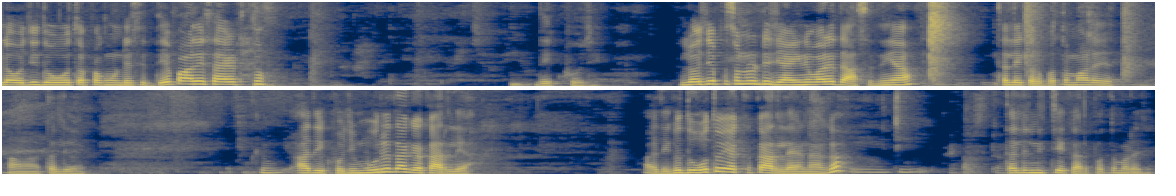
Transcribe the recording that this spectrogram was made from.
ਲਓ ਜੀ, ਦੋ ਤਾਂ ਆਪਾਂ ਗੁੰਡੇ ਸਿੱਧੇ ਪਾ ਲਏ ਸਾਈਡ ਤੋਂ। ਦੇਖੋ ਜੀ। ਲਓ ਜੀ, ਆਪਾਂ ਤੁਹਾਨੂੰ ਡਿਜ਼ਾਈਨ ਬਾਰੇ ਦੱਸਦੇ ਆ ਥੱਲੇ ਕਰੋ ਪੁੱਤ ਮਾੜਾ ਜਿਹਾ। ਹਾਂ, ਥੱਲੇ ਆ ਦੇਖੋ ਜੀ ਮੂਰੇ ਧਾਗਾ ਕਰ ਲਿਆ। ਆ ਦੇਖੋ, ਦੋ ਤੋਂ ਇੱਕ ਕਰ ਲੈਣਾ ਹੈਗਾ। ਥੱਲੇ ਨੀਚੇ ਕਰ ਪੁੱਤ ਮਾੜਾ ਜਿਹਾ।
